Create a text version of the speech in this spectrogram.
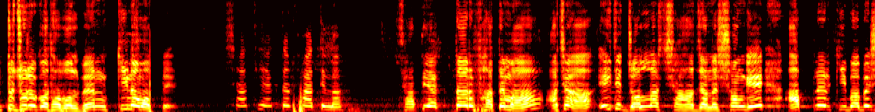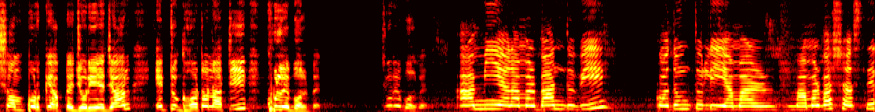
একটু জোরে কথা বলবেন। কি নাম আপনার? সাথী আক্তার ফাতেমা। সাথী আক্তার ফাতেমা আচ্ছা এই যে জল্লাদ শাহজাহানের সঙ্গে আপনার কীভাবে সম্পর্কে আপনি জড়িয়ে যান, একটু ঘটনাটি খুলে বলবেন, জোরে বলবেন। আমি আর আমার বান্ধবী কদমতলি, আমার মামার বাসা আছে,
